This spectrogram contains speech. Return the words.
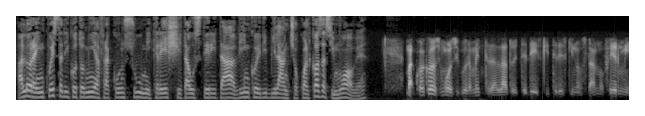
Allora, in questa dicotomia fra consumi, crescita, austerità, vincoli di bilancio, qualcosa si muove? Ma qualcosa si muove sicuramente dal lato dei tedeschi, i tedeschi non stanno fermi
